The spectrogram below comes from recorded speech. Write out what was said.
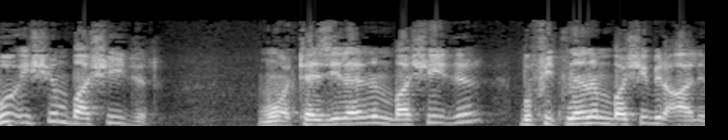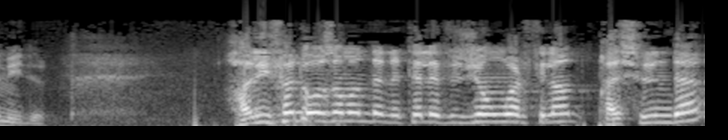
bu işin başıdır. Mu'tezilerin başıdır. Bu fitnenin başı bir alimidir. Halife de o zaman da ne televizyon var filan kasrinde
